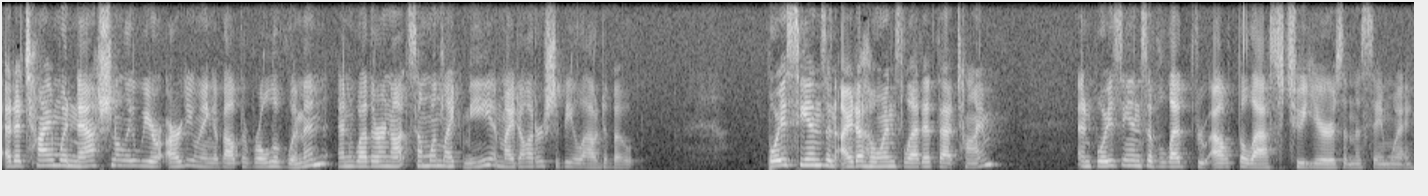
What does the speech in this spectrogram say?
at a time when nationally we are arguing about the role of women and whether or not someone like me and my daughter should be allowed to vote. Boiseans and Idahoans led at that time, And Boiseans have led throughout the last two years in the same way.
